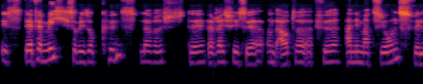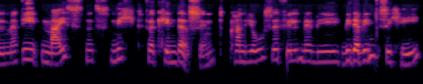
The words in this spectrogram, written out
ist der für mich sowieso künstlerischste Regisseur und Autor für Animationsfilme, die meistens nicht für Kinder sind. Grandiose Filme wie Wie der Wind sich hebt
